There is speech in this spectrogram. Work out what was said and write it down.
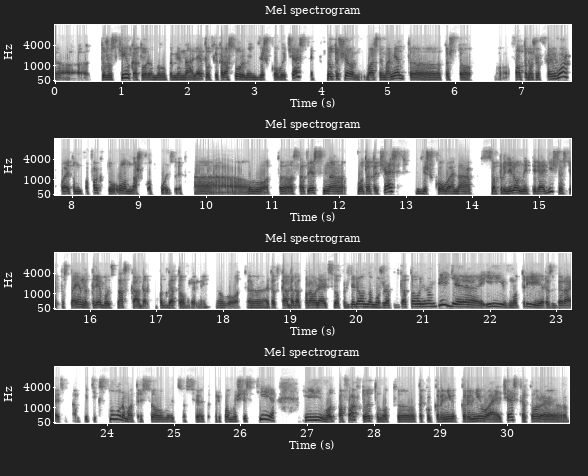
тоже skill, который мы упоминали. Это вот как раз уровень движковой части. Тут еще важный момент, то, что Flutter уже фреймворк, поэтому по факту он наш код пользует. А, вот. Соответственно, вот эта часть движковая, она с определенной периодичностью постоянно требует с нас кадр подготовленный. Вот. Э, этот кадр отправляется в определенном уже подготовленном виде и внутри разбирается там по текстурам, отрисовывается все это при помощи ски. И вот по факту это вот э, такой корневая часть, которая э,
